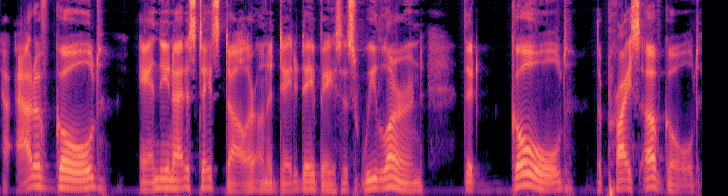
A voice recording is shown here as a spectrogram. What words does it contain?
Now, out of gold and the United States dollar on a day to day basis, we learned that gold, the price of gold,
